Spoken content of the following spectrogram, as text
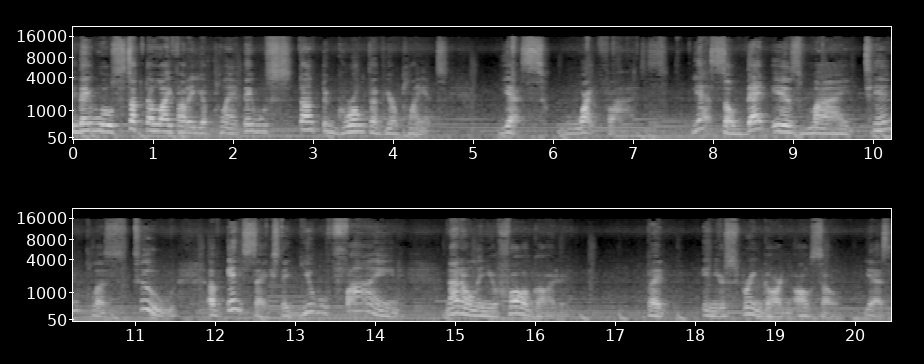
And they will suck the life out of your plant. They will stunt the growth of your plants. Yes, white flies. Yes, so that is my 10 plus 2 of insects that you will find not only in your fall garden, but in your spring garden also. Yes.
